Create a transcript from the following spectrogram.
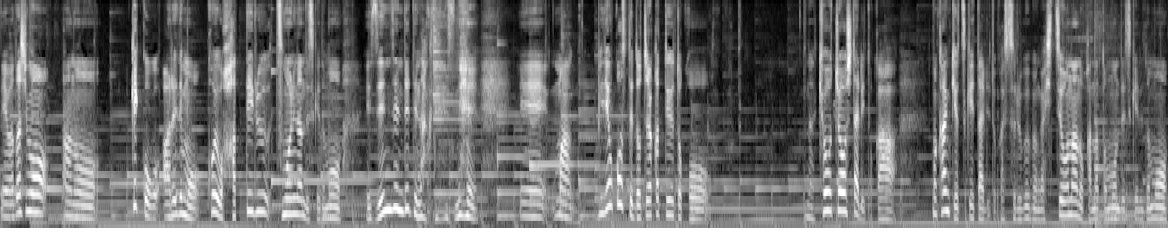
で私もあの結構あれでも声を張っているつもりなんですけどもえ全然出てなくてですね、えー、まあビデオコースってどちらかというとこうな強調したりとか、まあ、緩急つけたりとかする部分が必要なのかなと思うんですけれども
